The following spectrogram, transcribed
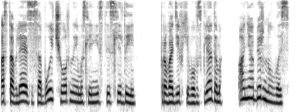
оставляя за собой черные маслянистые следы. Проводив его взглядом, Аня обернулась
